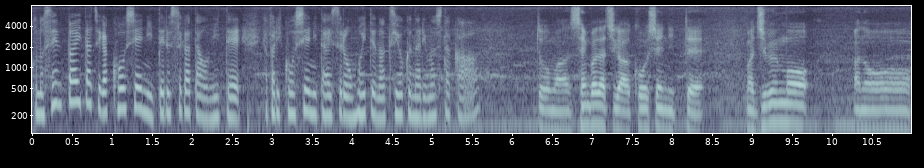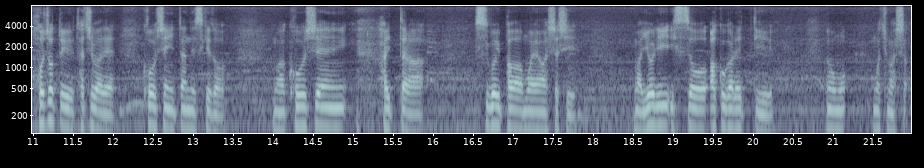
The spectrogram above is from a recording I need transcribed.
この先輩たちが甲子園に行ってる姿を見てやっぱり甲子園に対する思いというのは強くなりましたか？と、まあ、先輩たちが甲子園に行って、まあ、自分もあの補助という立場で甲子園に行ったんですけど、まあ、甲子園入ったらすごいパワーもらいましたし、まあ、より一層憧れっていうのを持ちました。そ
